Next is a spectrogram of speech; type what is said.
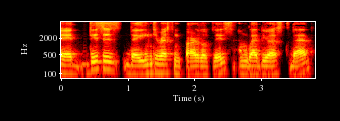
Uh, this is the interesting part of this. I'm glad you asked that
